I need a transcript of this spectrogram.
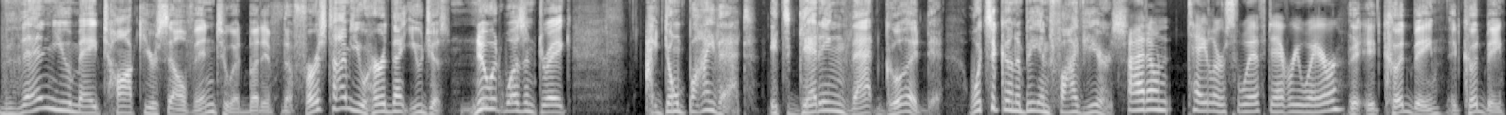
then you may talk yourself into it. But if the first time you heard that you just knew it wasn't Drake, I don't buy that. It's getting that good. What's it going to be in 5 years? I don't Taylor Swift everywhere. It, it could be. It could be.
